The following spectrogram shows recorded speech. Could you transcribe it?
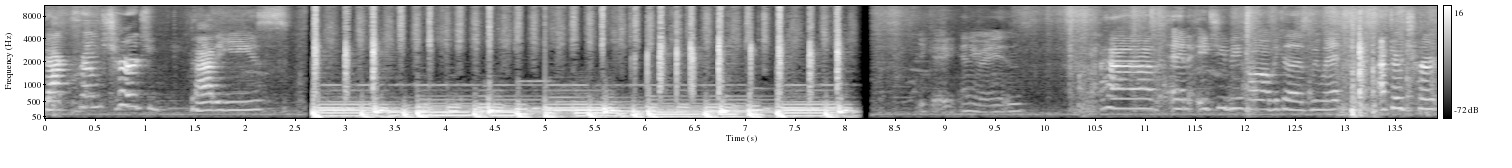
back from church, baddies. Okay, anyways. I have an HEB haul because we went after church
